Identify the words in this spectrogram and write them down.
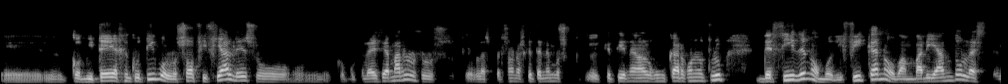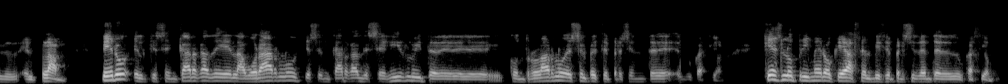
el comité ejecutivo, los oficiales o como queráis llamarlos, las personas que tenemos que tienen algún cargo en el club, deciden o modifican o van variando el, plan. Pero el que se encarga de elaborarlo, el que se encarga de seguirlo y de controlarlo es el vicepresidente de educación. ¿Qué es lo primero que hace el vicepresidente de educación?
